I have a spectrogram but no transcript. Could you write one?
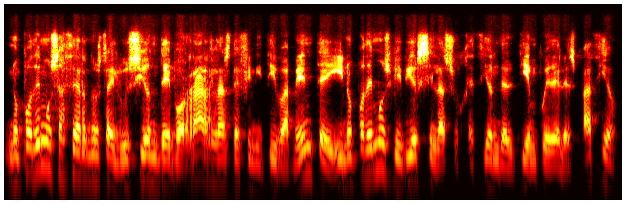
No podemos hacernos la ilusión de borrarlas definitivamente y no podemos vivir sin la sujeción del tiempo y del espacio.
